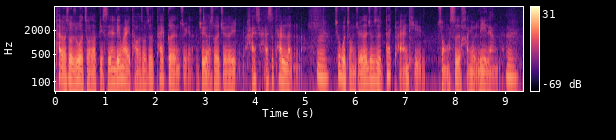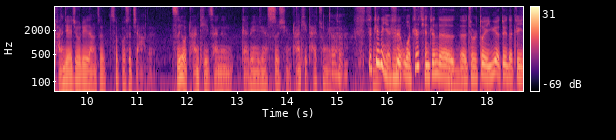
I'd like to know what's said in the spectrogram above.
他有时候如果走到鄙视链另外一头的时候，就是太个人主义了，就有时候觉得还是还是太冷了。嗯，就我总觉得就是他团体总是很有力量的。嗯，团结就力量，这这不是假的。只有团体才能改变一件事情，团体太重要了。对，就这个也是我之前真的呃，就是对乐队的这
